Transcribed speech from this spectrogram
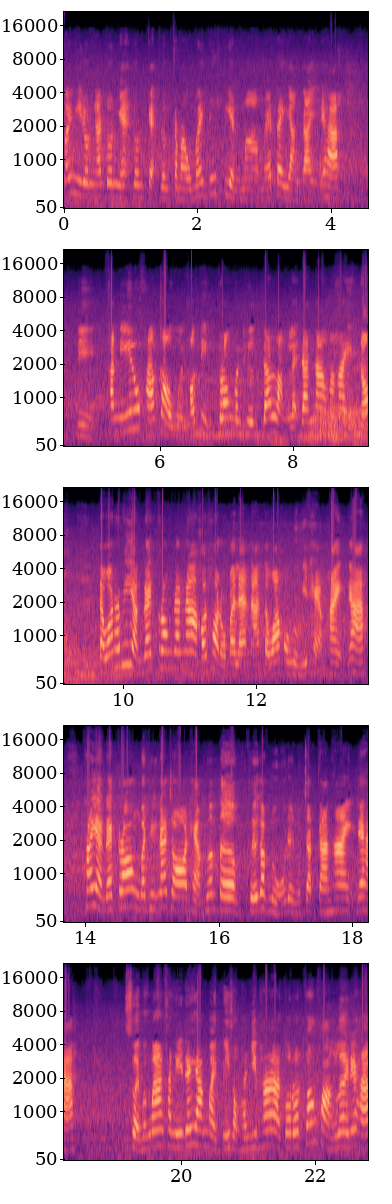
ไม่มีโดนงัดโดนแงะโดนแกะโดนกระเกลาไม่ได้เปลี่ยนมาแม้แต่อย่างใดนะคะนี่คันนี้ลูกค้าเก่าเหมือนเขาติดกล้องบันทึกด้านหลังและด้านหน้ามาให้เนาะแต่ว่าถ้าพี่อยากได้กล้องด้านหน้าเขาถอดออกไปแล้วนะ แต่ว่าของหนูมีแถมให้นะคะถ้าอยากได้กล้องบันทึกหน้าจอแถมเพิ่มเติมซื้อกับหนูเดี๋ยวหนูจัดการให้นะคะสวยมากๆคันนี้ได้ยางใหม่ปี 2025 ตัวรถกว้างขวางเลยนะคะ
